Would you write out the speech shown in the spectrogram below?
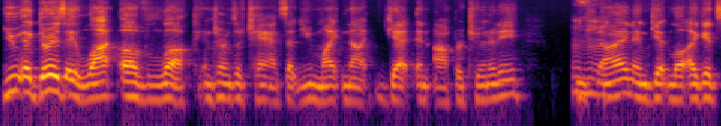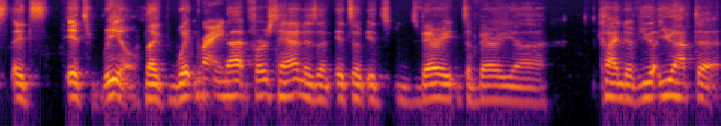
you like there is a lot of luck in terms of chance that you might not get an opportunity to Mhm. shine and get like it's it's it's real. Like witnessing Right. that firsthand is a it's a it's it's very it's a very uh kind of you you have to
